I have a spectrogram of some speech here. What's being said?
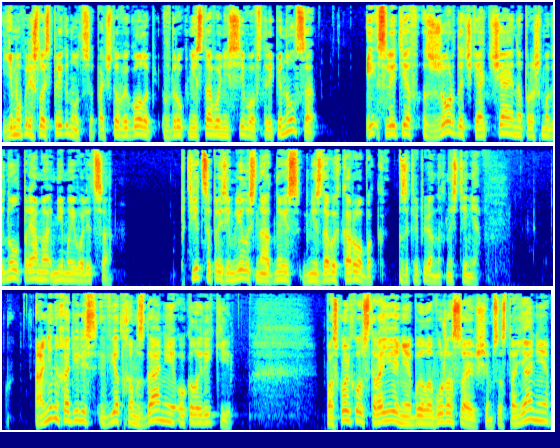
Ему пришлось пригнуться. Почтовый голубь вдруг ни с того ни с сего встрепенулся и, слетев с жердочки, отчаянно прошмыгнул прямо мимо его лица. Птица приземлилась на одну из гнездовых коробок, закрепленных на стене. Они находились в ветхом здании около реки. Поскольку строение было в ужасающем состоянии,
